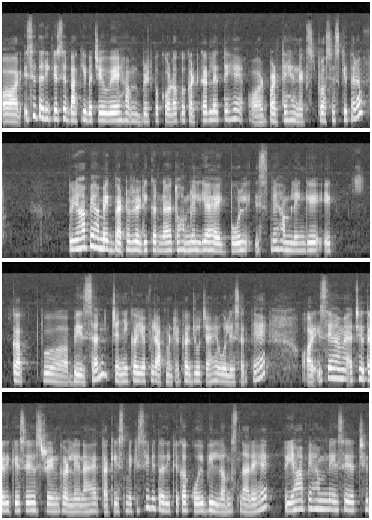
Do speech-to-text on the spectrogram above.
और इसी तरीके से बाकी बचे हुए हम ब्रेड पकौड़ा को कट कर लेते हैं और बढ़ते हैं नेक्स्ट प्रोसेस की तरफ़। तो यहाँ पे हमें एक बैटर रेडी करना है। तो हमने लिया है एक बोल इसमें हम लेंगे एक कप बेसन, चने का या फिर आप मटर का जो चाहे वो ले सकते हैं। और इसे हमें अच्छे तरीके से स्ट्रेन कर लेना है ताकि इसमें किसी भी तरीके का कोई भी लम्स ना रहे। तो यहाँ पे हमने इसे अच्छे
